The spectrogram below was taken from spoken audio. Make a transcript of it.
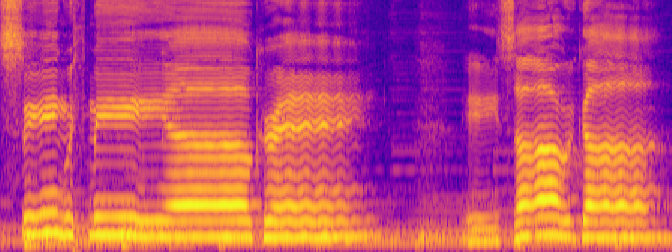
Sing with me how great is our God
